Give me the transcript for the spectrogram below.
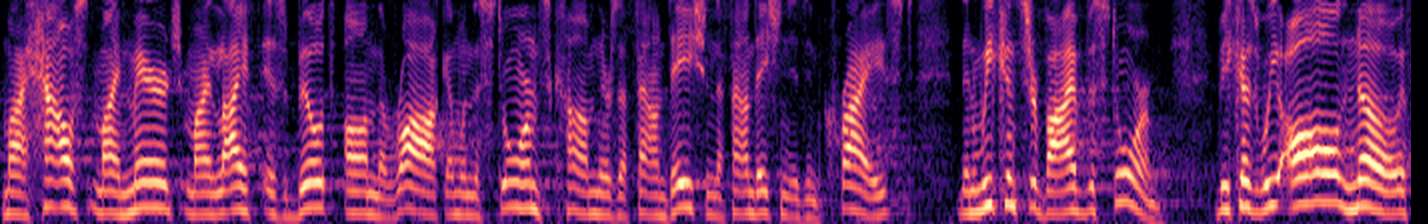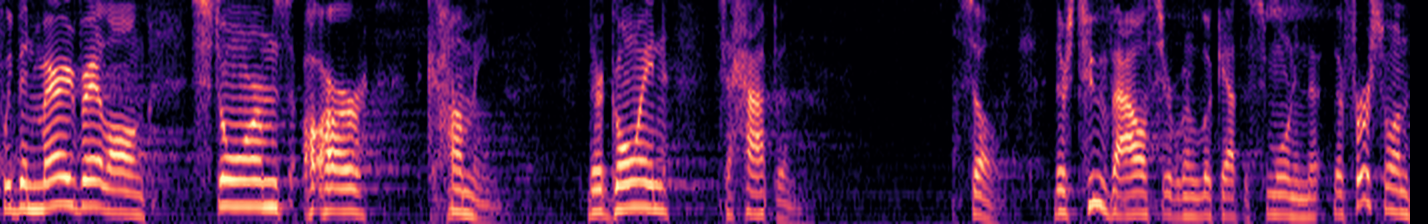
my house, my marriage, my life is built on the rock, and when the storms come, there's a foundation. The foundation is in Christ, then we can survive the storm. Because we all know, if we've been married very long, storms are coming, they're going to happen. So, there's two vows here we're going to look at this morning. The, the first one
